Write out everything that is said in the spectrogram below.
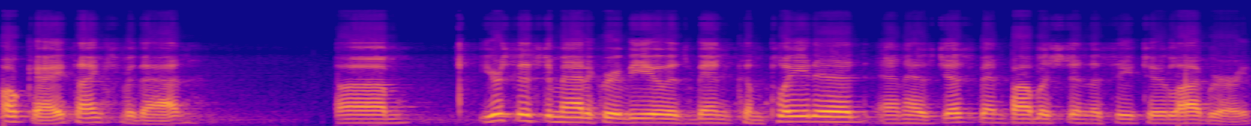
Okay, thanks for that. Um, your systematic review has been completed and has just been published in the C2 library.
